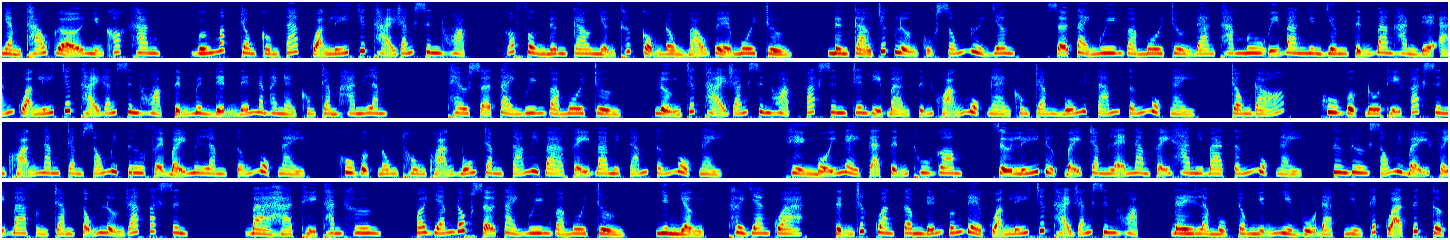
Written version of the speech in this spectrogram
nhằm tháo gỡ những khó khăn, vướng mắc trong công tác quản lý chất thải rắn sinh hoạt, góp phần nâng cao nhận thức cộng đồng bảo vệ môi trường, nâng cao chất lượng cuộc sống người dân. Sở Tài nguyên và Môi trường đang tham mưu Ủy ban Nhân dân tỉnh ban hành đề án quản lý chất thải rắn sinh hoạt tỉnh Bình Định đến năm 2025. Theo Sở Tài nguyên và Môi trường, lượng chất thải rắn sinh hoạt phát sinh trên địa bàn tỉnh khoảng 1.048 tấn một ngày, trong đó, khu vực đô thị phát sinh khoảng 564,75 tấn một ngày, khu vực nông thôn khoảng 483,38 tấn một ngày. Hiện mỗi ngày cả tỉnh thu gom, xử lý được 705,23 tấn một ngày, tương đương 67,3% tổng lượng rác phát sinh. Bà Hà Thị Thanh Hương, Phó Giám đốc Sở Tài nguyên và Môi trường, nhìn nhận thời gian qua, tỉnh rất quan tâm đến vấn đề quản lý chất thải rắn sinh hoạt. Đây là một trong những nhiệm vụ đạt nhiều kết quả tích cực.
